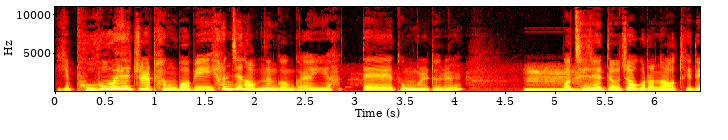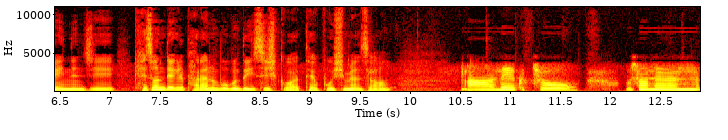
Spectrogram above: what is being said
이게 보호해줄 방법이 현재는 없는 건가요? 이 학대 동물들을? 음, 뭐 제도적으로는 어떻게 돼 있는지 개선되길 바라는 부분도 있으실 것 같아요. 보시면서. 아, 네, 그쵸. 우선은,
